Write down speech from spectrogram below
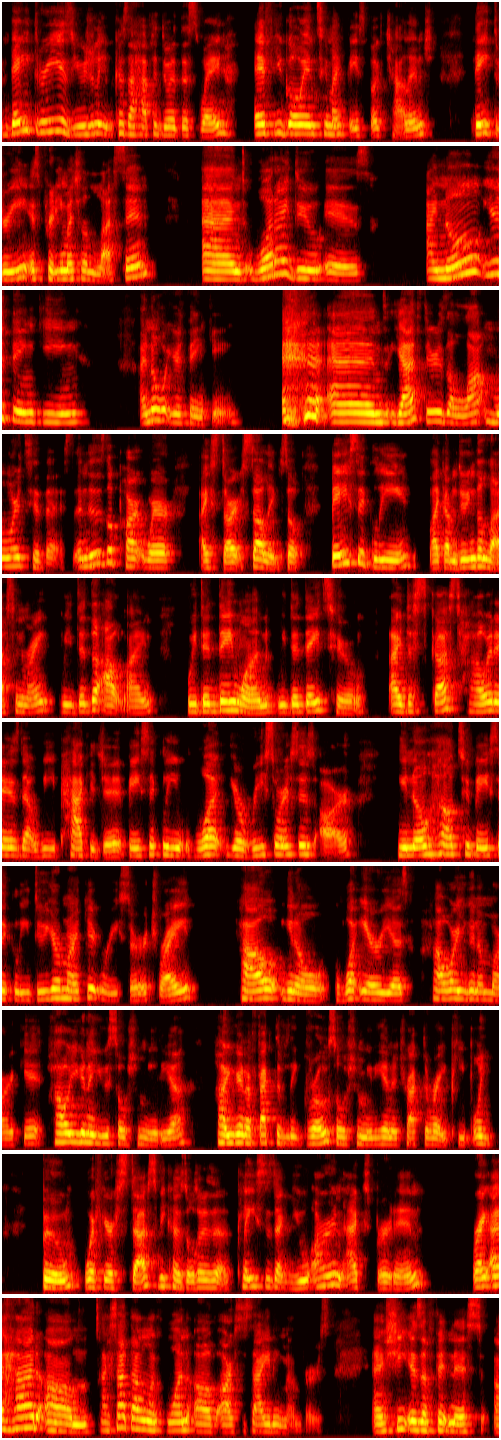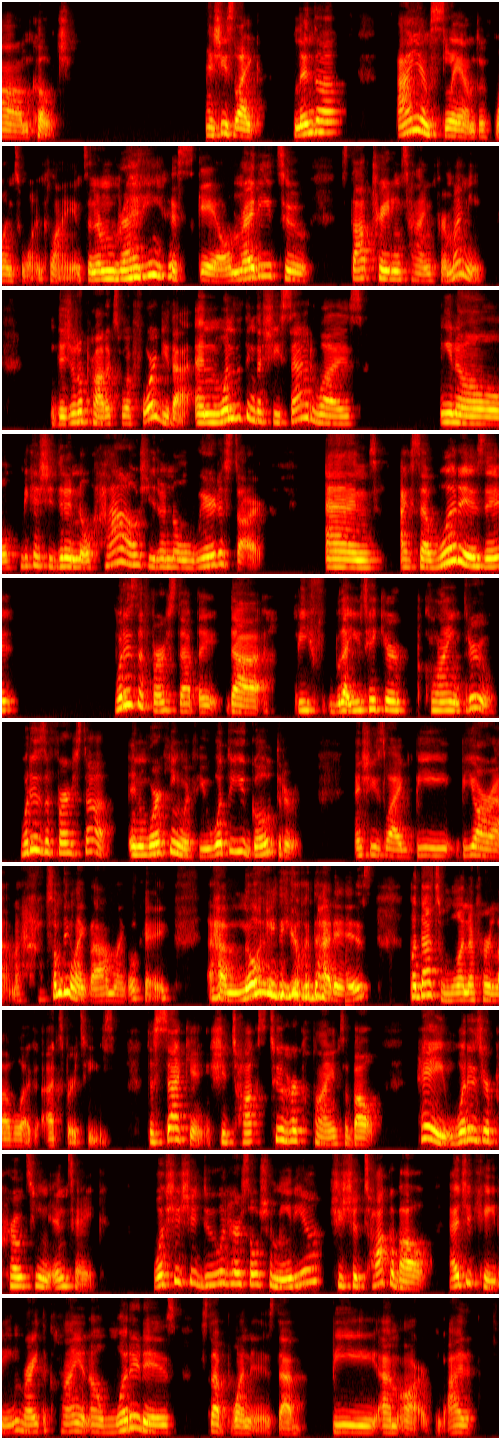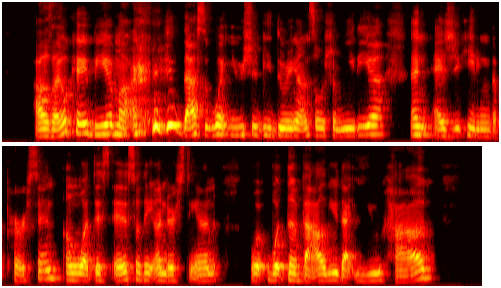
day three is usually because i have to do it this way if you go into my facebook challenge day three is pretty much a lesson and what i do is i know you're thinking i know what you're thinking and yes, there's a lot more to this. And this is the part where I start selling. So basically, like I'm doing the lesson, right? We did the outline, we did day one, we did day two. I discussed how it is that we package it, basically, what your resources are. You know how to basically do your market research, right? How, you know, what areas, how are you going to market? How are you going to use social media? How you're you going to effectively grow social media and attract the right people? boom with your steps because those are the places that you are an expert in right i had um i sat down with one of our society members and she is a fitness um coach and she's like linda i am slammed with one-to-one clients and i'm ready to scale i'm ready to stop trading time for money digital products will afford you that and one of the things that she said was you know because she didn't know how she didn't know where to start and i said what is it what is the first step that that be that you take your client through? What is the first step in working with you? What do you go through? And she's like, be BRM, something like that. I'm like, okay, I have no idea what that is, but that's one of her level of expertise. The second, she talks to her clients about, hey, what is your protein intake? What should she do in her social media? She should talk about educating, right, the client on what it is. Step one is that BMR. I I was like, okay, BMR, that's what you should be doing on social media and educating the person on what this is so they understand what, what the value that you have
